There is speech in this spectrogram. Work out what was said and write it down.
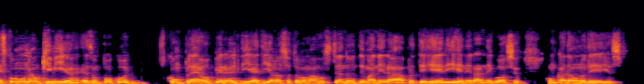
Es como una alquimia, es un poco complejo, pero el día a día nosotros vamos ajustando de manera a proteger y generar negocio con cada uno de ellos.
